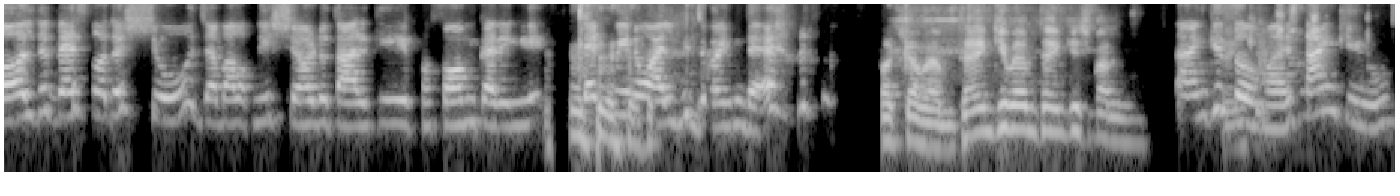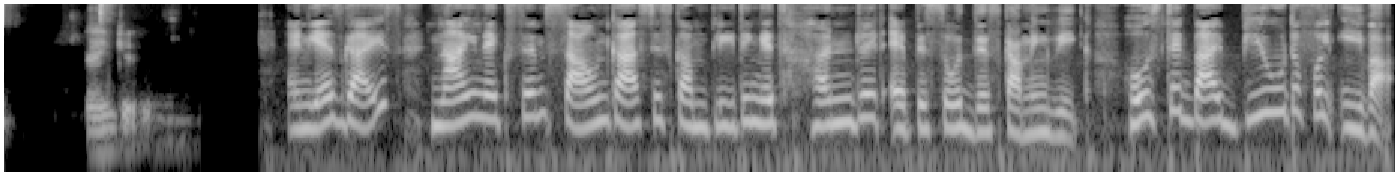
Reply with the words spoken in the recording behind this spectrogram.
all the best for the show जब आप अपनी शर्ट उतार के परफॉर्म करेंगे let me know I will be joining there पक्का ma'am thank you ma'am thank you Shifali thank you so much thank you thank you And yes, guys, 9XM Soundcast is completing its 100th episode this coming week, hosted by beautiful Eva.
